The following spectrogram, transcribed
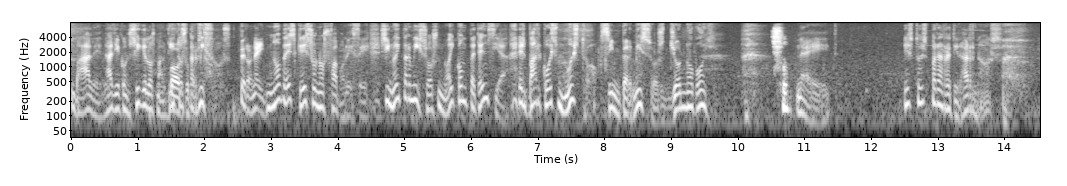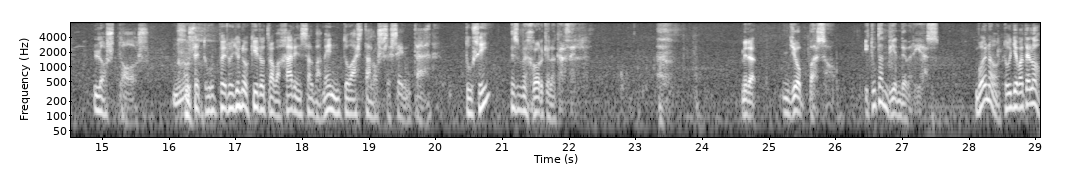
Vale, nadie consigue los malditos permisos. Pero Nate, ¿no ves que eso nos favorece? Si no hay permisos, no hay competencia. El barco es nuestro. Sin permisos, yo no voy. Nate, esto es para retirarnos. Los dos. No sé tú, pero yo no quiero trabajar en salvamento hasta los 60. ¿Tú sí? Es mejor que la cárcel. Mira, yo paso. Y tú también deberías. Bueno, tú llévatelo.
